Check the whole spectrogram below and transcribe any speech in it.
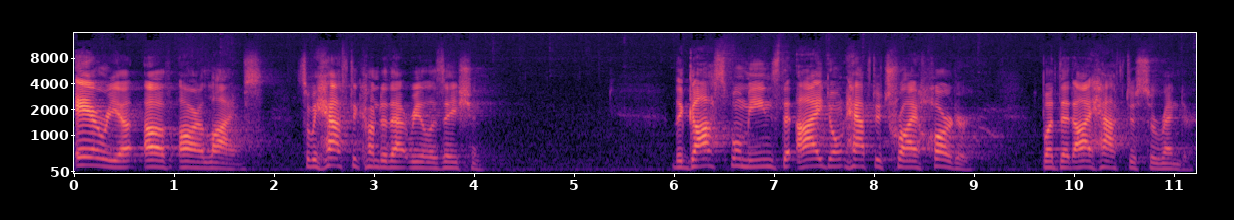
area of our lives. So we have to come to that realization. The gospel means that I don't have to try harder, but that I have to surrender.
